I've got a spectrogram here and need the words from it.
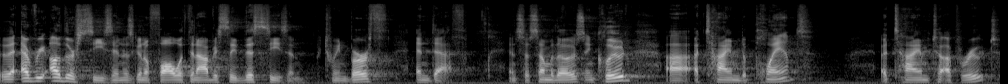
every other season is going to fall within obviously this season between birth and death. And so some of those include uh, a time to plant, a time to uproot,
